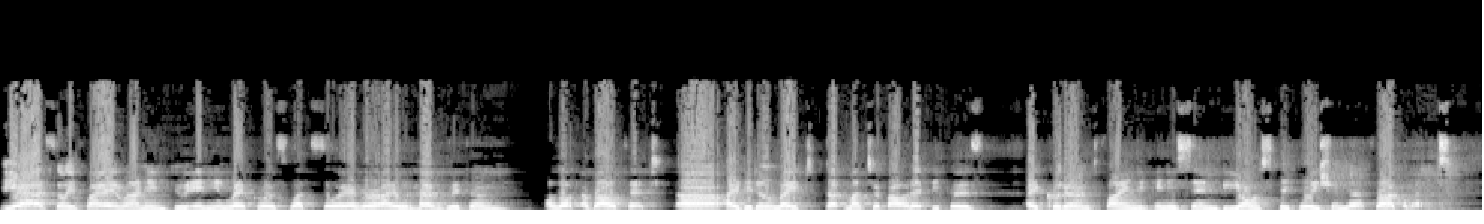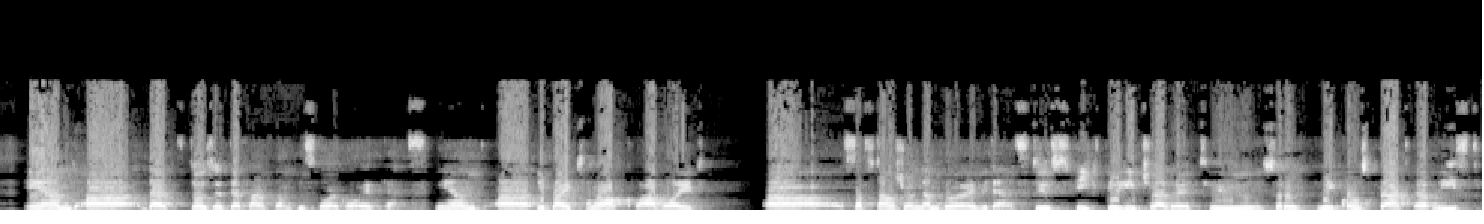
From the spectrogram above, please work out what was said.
Yeah, so if I run into any records whatsoever, I would have written a lot about it. Uh, I didn't write that much about it because I couldn't find anything beyond speculation and fragments. And uh, that those are different from historical evidence. And uh, if I cannot collaborate uh, substantial number of evidence to speak to each other to sort of reconstruct at least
